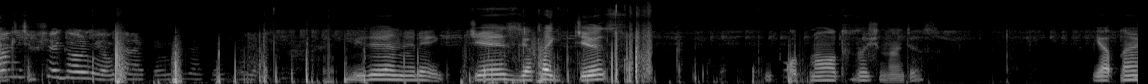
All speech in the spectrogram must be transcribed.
Ben hiçbir şey görmüyorum karakterimi düzeltmek Bir de nereye gideceğiz? Yata gideceğiz. Otma 30 ışınlanacağız. Yatlar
